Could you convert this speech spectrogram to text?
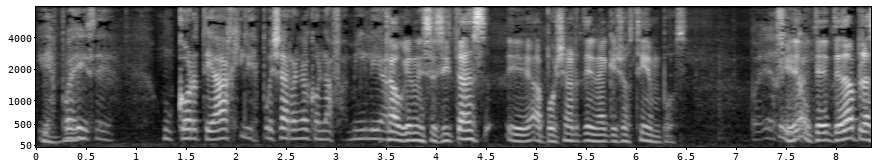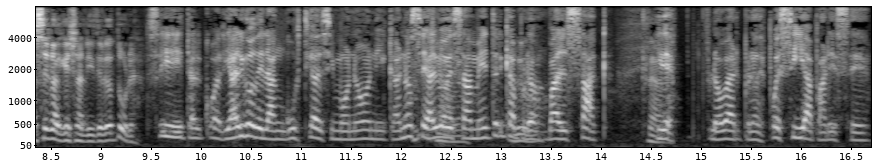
y después dice un corte ágil y después ya arranca con la familia Claro, que necesitas eh, apoyarte en aquellos tiempos. Te, te da placer aquella literatura. Sí, tal cual. Y algo de la angustia decimonónica, no sé, algo Claro, de esa métrica, pero Balzac Claro. y de Flaubert, pero después sí aparece.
